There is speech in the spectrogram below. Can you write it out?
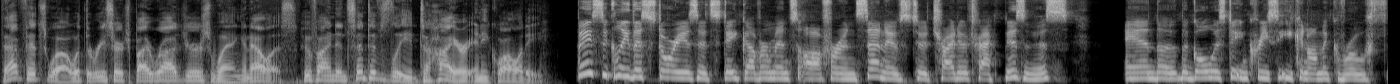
That fits well with the research by Rogers, Wang, and Ellis, who find incentives lead to higher inequality. Basically, this story is that state governments offer incentives to try to attract business And the, the goal is to increase economic growth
